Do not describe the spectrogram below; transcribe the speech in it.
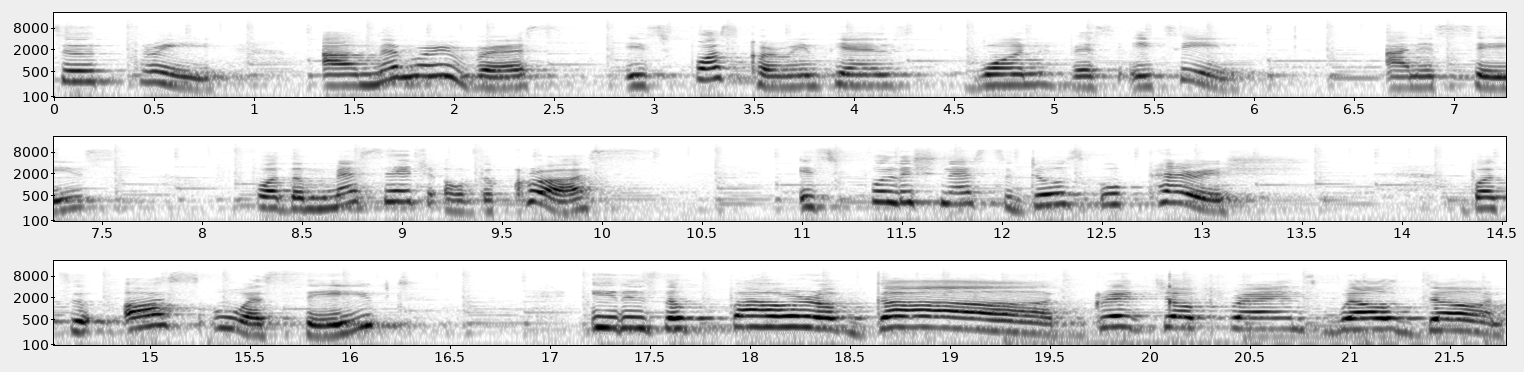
two, three. Our memory verse is 1 Corinthians 1, verse 18. And it says, For the message of the cross is foolishness to those who perish, but to us who are saved, It is the power of God. Great job, friends. Well done.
